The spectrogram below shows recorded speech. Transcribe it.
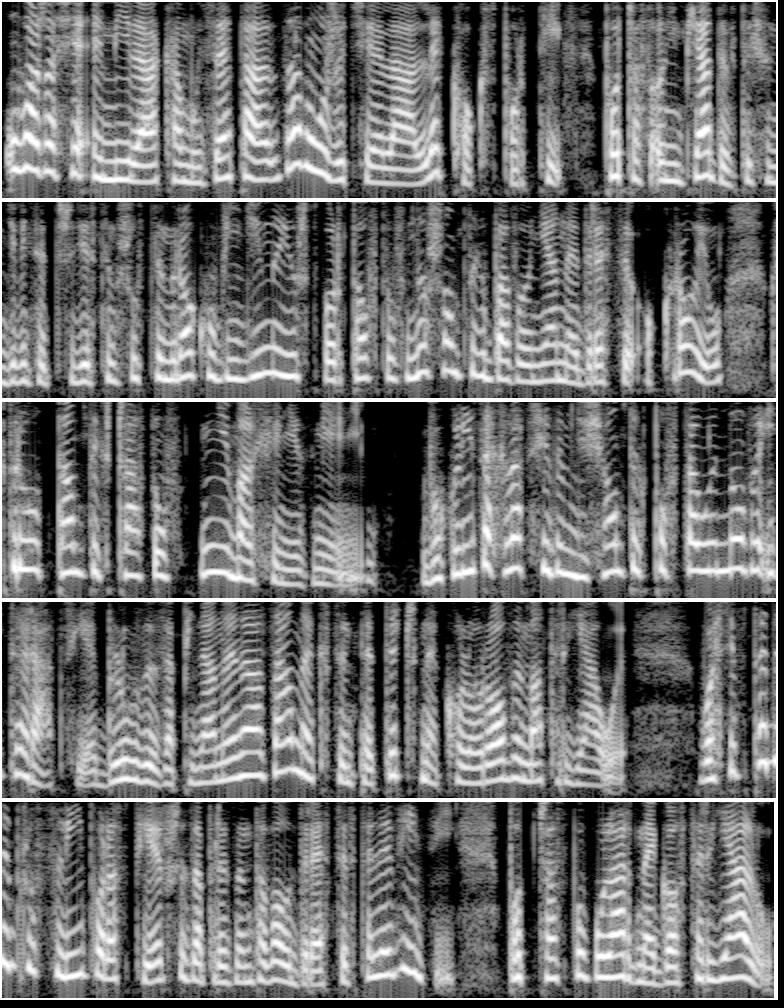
uważa się Emila Camuzeta, założyciela Le Coq Sportif. Podczas olimpiady w 1936 roku widzimy już sportowców noszących bawełniane dresy okroju, który od tamtych czasów niemal się nie zmienił. W okolicach lat 70. powstały nowe iteracje, bluzy zapinane na zamek, syntetyczne, kolorowe materiały. Właśnie wtedy Bruce Lee po raz pierwszy zaprezentował dresy w telewizji podczas popularnego serialu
